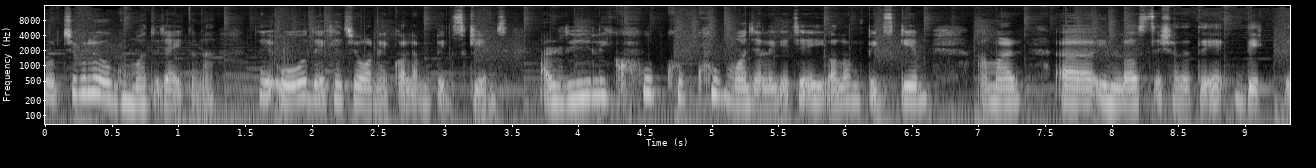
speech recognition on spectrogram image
করছে বলে ও ঘুমাতে যাইতো না। তাই ও দেখেছে অনেক অলিম্পিক্স গেমস আর রিয়েলি খুব খুব খুব মজা লেগেছে এই অলিম্পিক্স গেম আমার ইনলসদের সাথে দেখতে।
